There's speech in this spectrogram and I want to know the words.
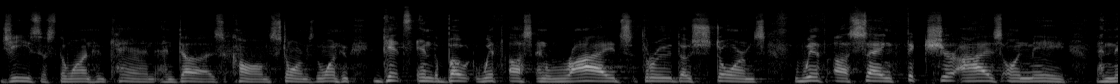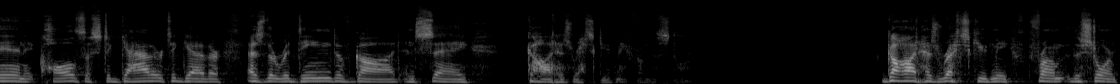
Jesus, the one who can and does calm storms, the one who gets in the boat with us and rides through those storms with us, saying, Fix your eyes on me. And then it calls us to gather together as the redeemed of God and say, God has rescued me from. God has rescued me from the storm.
